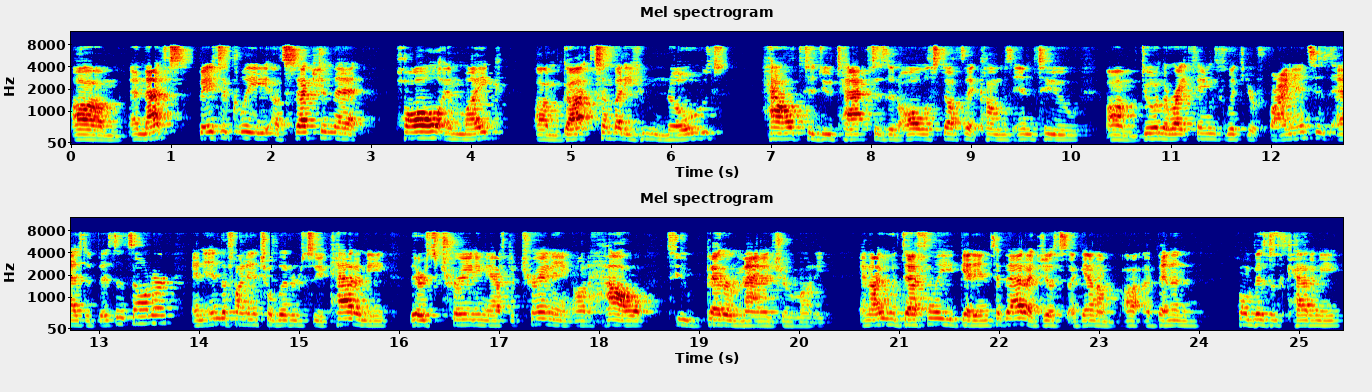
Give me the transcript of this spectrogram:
Um, and that's basically a section that Paul and Mike um, got somebody who knows how to do taxes and all the stuff that comes into um, doing the right things with your finances as a business owner. And in the Financial Literacy Academy, there's training after training on how to better manage your money. And I will definitely get into that. I just, again, I'm, I've been in Home Business Academy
